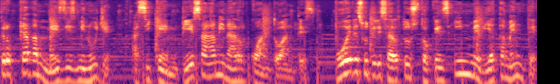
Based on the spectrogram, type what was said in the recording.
pero cada mes disminuye, así que empieza a minar cuanto antes. Puedes utilizar tus tokens inmediatamente,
